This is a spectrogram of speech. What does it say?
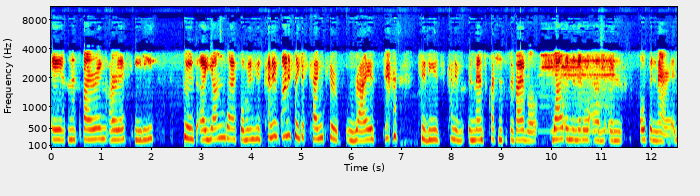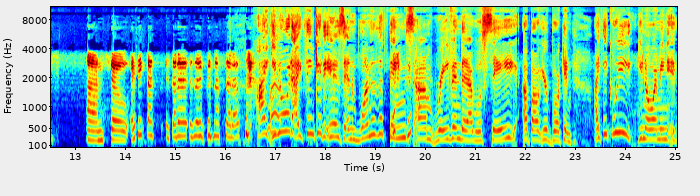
a, an aspiring artist, Edie, who's a young black woman who's kind of honestly just trying to rise to these kind of immense questions of survival while in the middle of an open marriage. Um, so I think that's is that a is that a good enough setup? I, you know what? I think it is. And one of the things, um, Raven, that I will say about your book, and I think we, you know, I mean, it,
